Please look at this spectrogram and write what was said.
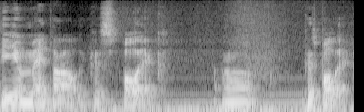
tie metāli, kas paliek, uh, kas paliek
